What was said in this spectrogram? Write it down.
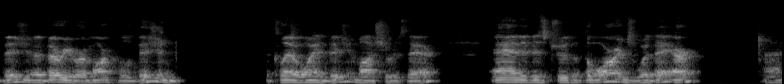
vision, a very remarkable vision, a clairvoyant vision while she was there. And it is true that the Warrens were there. Uh,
